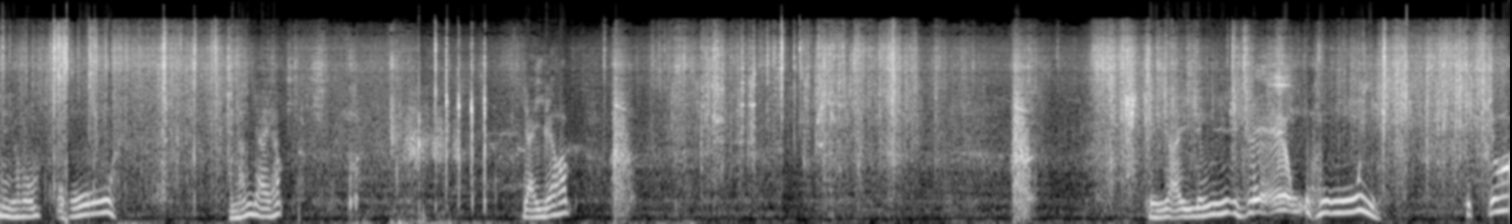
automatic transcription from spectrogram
นี่ครับผม โอ้โห น้ำใหญ่ครับ ใหญ่แล้วครับ ใหญ่อย่างนี้อีกแล้วโอ้โหยสุดยอ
